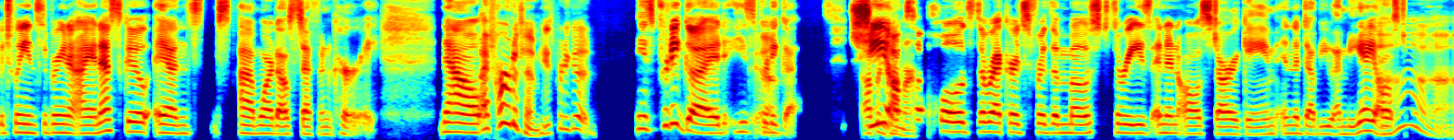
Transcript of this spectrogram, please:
between Sabrina Ionescu and uh, Wardell Stephen Curry. Now I've heard of him. He's pretty good. He's pretty good. He's yeah. pretty good. She also holds the records for the most threes in an All Star game in the WNBA All Star. Ah.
